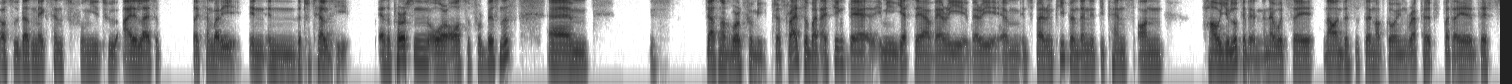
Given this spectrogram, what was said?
also doesn't make sense for me to idolize a, like somebody in in the totality as a person or also for business. Um does not work for me just right so but i think there i mean yes they are very very um, inspiring people and then it depends on how you look at it. And I would say now, and this is they're not going rapid, but I this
